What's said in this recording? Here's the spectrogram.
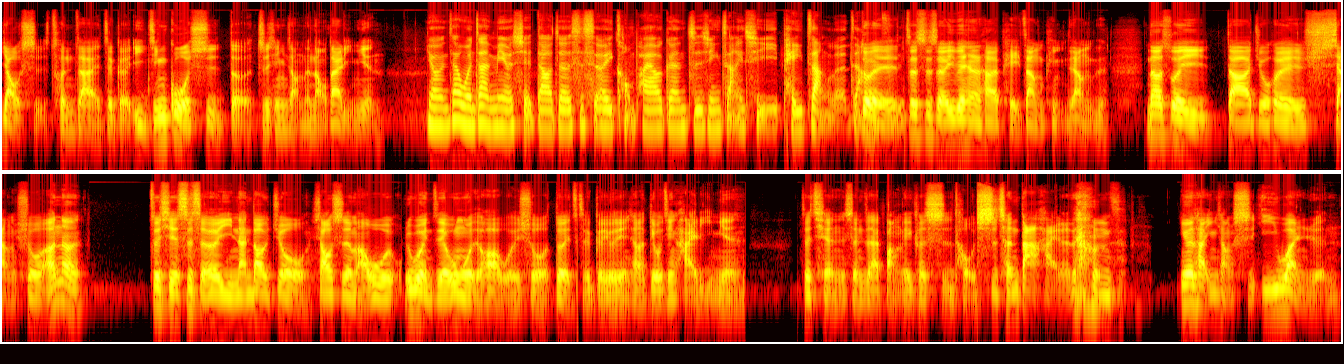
钥匙存在这个已经过世的执行长的脑袋里面。有你在文章里面有写到，这四十二亿恐怕要跟执行长一起陪葬了，这样对，这四十二亿变成他的陪葬品这样子。那所以大家就会想说啊，那这些四十二亿难道就消失了吗？我如果你直接问我的话，我会说，对，这个有点像丢进海里面，这钱现在绑了一颗石头，石沉大海了这样子。因为它影响十一万人，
